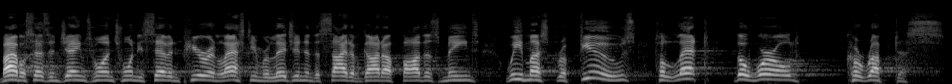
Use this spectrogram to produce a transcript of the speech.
Bible says in James 1:27 pure and lasting religion in the sight of God our fathers means we must refuse to let the world corrupt us.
